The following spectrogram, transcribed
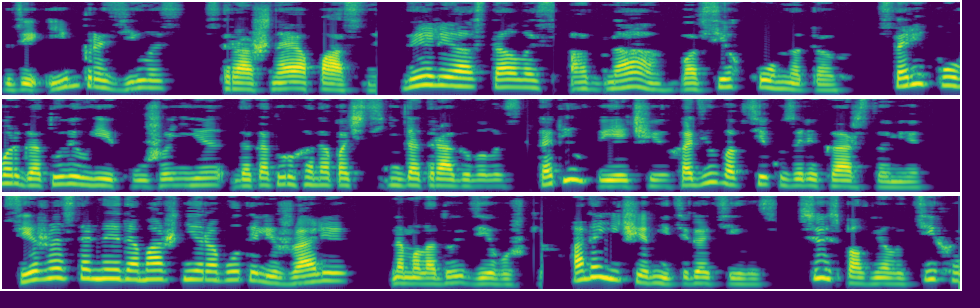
где им грозилась страшная опасность. Делия осталась одна во всех комнатах. Старик-повар готовил ей кушанье, до которых она почти не дотрагивалась, топил печи, ходил в аптеку за лекарствами. Все же остальные домашние работы лежали на молодой девушке. Она ничем не тяготилась, все исполняла тихо,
